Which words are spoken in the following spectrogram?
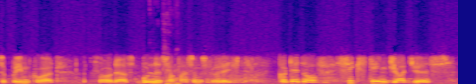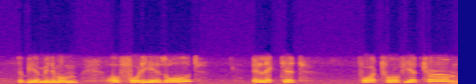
Supreme Court. So that's Bundesverfassungsgericht. Contains of 16 judges to be a minimum of 40 years old, elected for a 12-year term,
